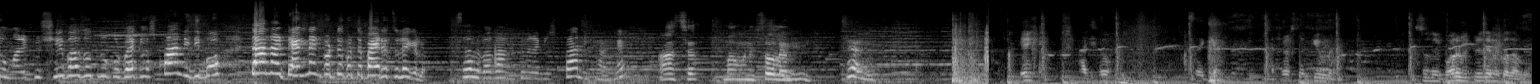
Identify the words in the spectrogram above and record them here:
তোমার একটু সেবা যত্ন করব এক গ্লাস পানি দিব। তা না ট্যাং ট্যাং করতে করতে বাইরে চলে গেল। চল বাবা আমি তোমার এক গ্লাস পানি খাই হ্যাঁ? আচ্ছা মামনি চলেন। চল। এই আসো। আসো আসো কেউ নাই। শুধু ঘরের ভিতরে যেন কথা বল।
